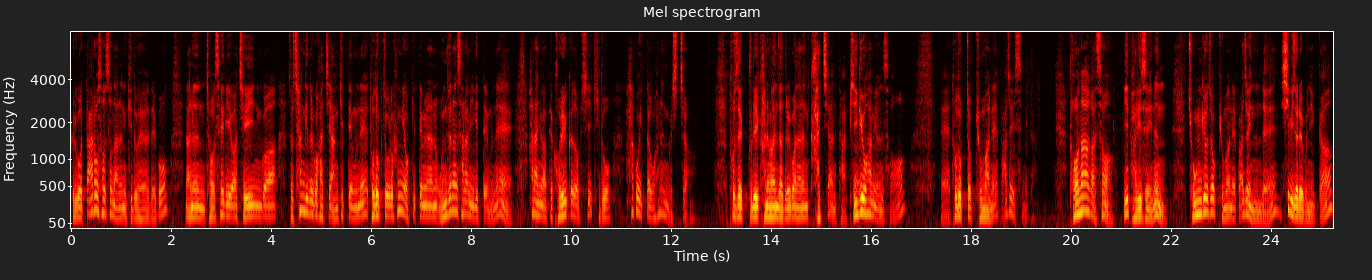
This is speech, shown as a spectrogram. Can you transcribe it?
그리고 따로 서서 나는 기도해야 되고 나는 저 세리와 죄인과 저 창기들과 같지 않기 때문에 도덕적으로 흠이 없기 때문에 나는 온전한 사람이기 때문에 하나님 앞에 거릴 것 없이 기도하고 있다고 하는 것이죠. 토색 불이 가늠한 자들과 나는 같지 않다. 비교하면서 예, 도덕적 교만에 빠져 있습니다. 더 나아가서 이 바리새인은 종교적 교만에 빠져 있는데 12절에 보니까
